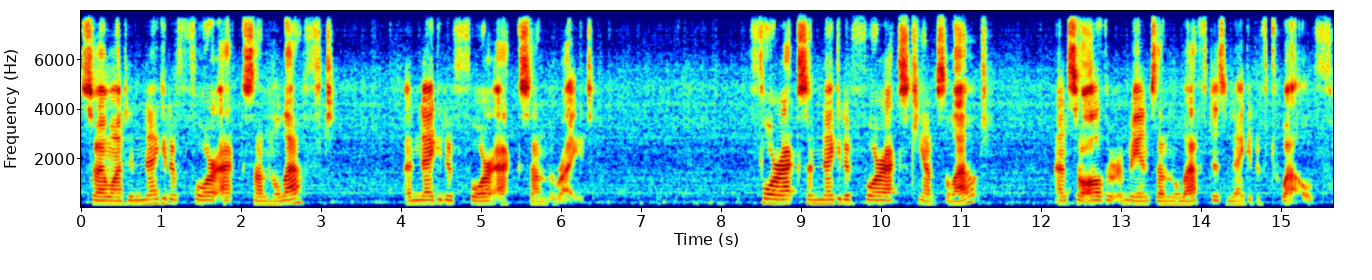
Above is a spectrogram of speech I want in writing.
So I want a negative 4x on the left, a negative 4x on the right. 4x and negative 4x cancel out, and so all that remains on the left is negative 12.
